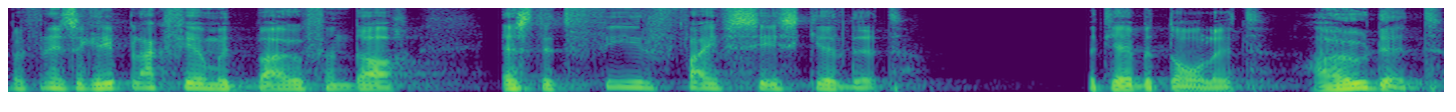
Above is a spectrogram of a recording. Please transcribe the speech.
my vriende, as ek hierdie plek vir jou moet bou vandag, is dit 4, 5, 6 keer dit wat jy betaal het. Hou dit.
